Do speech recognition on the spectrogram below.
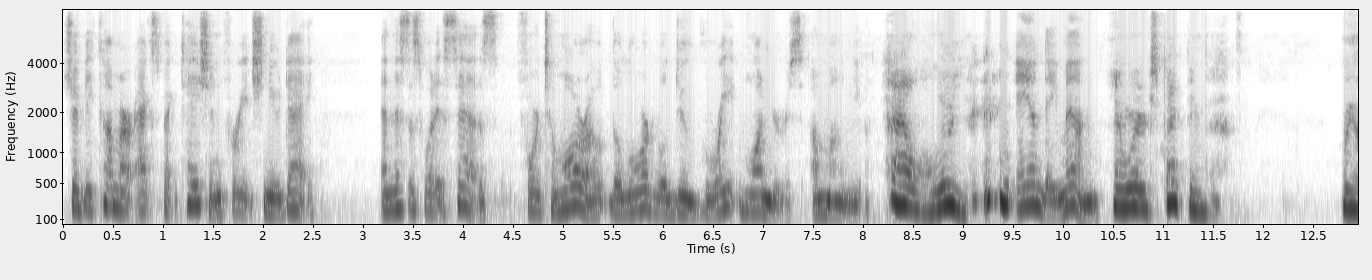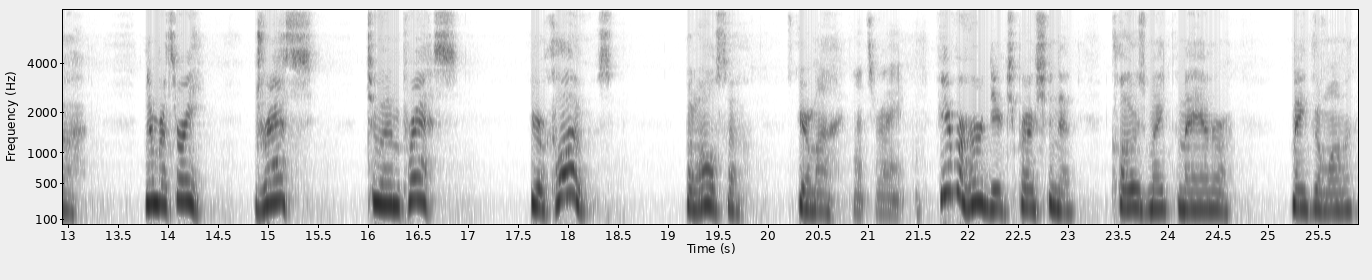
should become our expectation for each new day. And this is what it says For tomorrow the Lord will do great wonders among you. Hallelujah. and amen. And we're expecting that. We are. Number three, dress to impress your clothes, but also your mind. That's right. Have you ever heard the expression that clothes make the man or make the woman?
